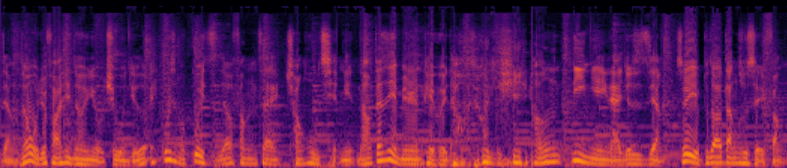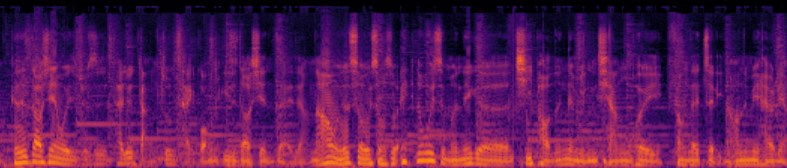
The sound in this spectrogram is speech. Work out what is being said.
这样，然后我就发现都很有趣问题，说哎为什么柜子要放在窗户前面？然后但是也没人可以回答我的问题，好像历年以来就是这样，所以也不知道当初谁放，可是到现在为止就是它就挡住采光，一直到现在这样。然后我就搜一搜说哎那为什么那个起跑的那个鸣枪会放在这里？然后那边还有两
